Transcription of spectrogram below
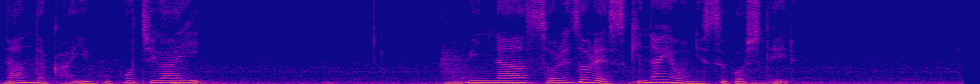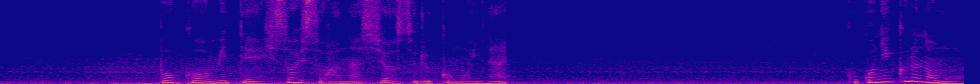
なんだか居心地がいい。みんなそれぞれ好きなように過ごしている。僕を見てひそひそ話をする子もいない。ここに来るのも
